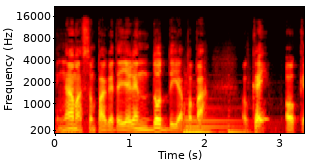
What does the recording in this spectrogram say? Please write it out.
en Amazon para que te lleguen dos días, papá. ¿Ok? Ok.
